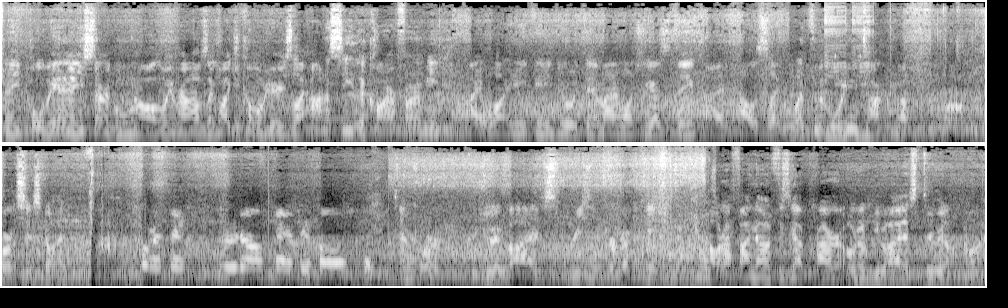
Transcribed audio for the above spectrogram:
and he pulled in, and he started going all the way around. I was like, "Why'd you come over here?" He's like, "Honestly, the car in front of me. I didn't want anything to do with them. I didn't want you guys to think." I, I was like, "What the? What are you talking about?" 406. Go ahead. 406 Rudolph, Dennis Falls. 10 4. Could you advise reason for revocation? I want to find out if he's got prior OWIs through Illinois.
